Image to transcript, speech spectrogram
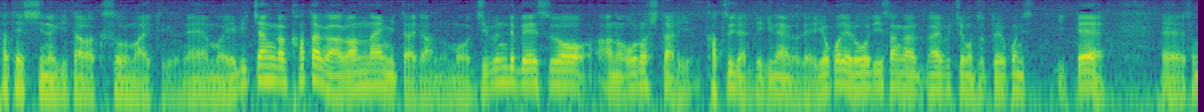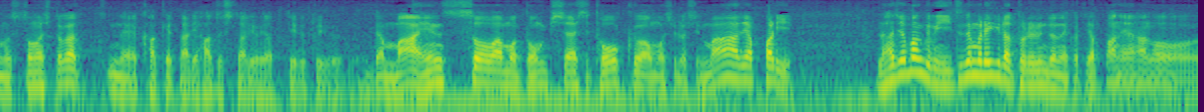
ぱテッシーのギターはクソうまいというね、もうエビちゃんが肩が上がんないみたいで、あのもう自分でベースをあの下ろしたり、担いだりできないので、横でローディーさんがライブ中もずっと横にいて、えー、そのその人が、ね、かけたり外したりをやっているという。でまあ演奏はもうドンピシャやしトークは面白いしまあやっぱりラジオ番組いつでもレギュラー取れるんじゃないかってやっぱねあの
